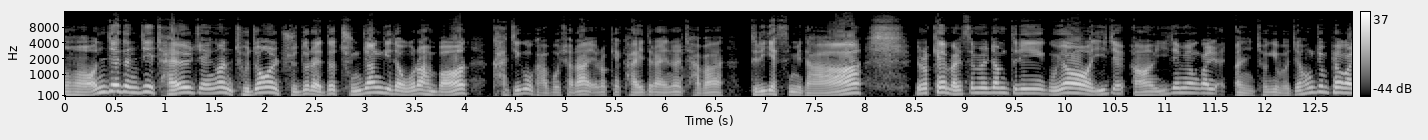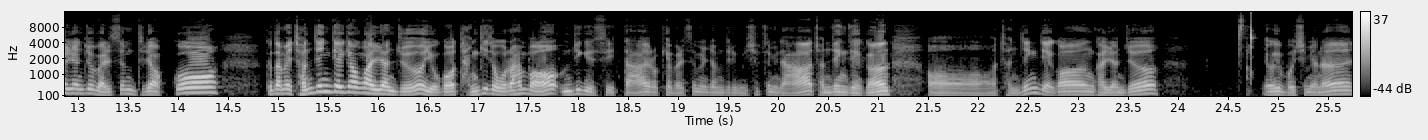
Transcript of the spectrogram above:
어, 언제든지 자율주행은 조정을 주더라도 중장기적으로 한번 가지고 가보셔라. 이렇게 가이드라인을 잡아 드리겠습니다. 이렇게 말씀을 좀 드리고요. 이재 아, 이재명 관련 아니 저기 뭐지? 홍준표 관련주 말씀드렸고 그 다음에 전쟁 재건 관련주 요거 단기적으로 한번 움직일 수 있다. 이렇게 말씀을 좀 드리고 싶습니다. 전쟁 재건 어 전쟁 재건 관련주 여기 보시면은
